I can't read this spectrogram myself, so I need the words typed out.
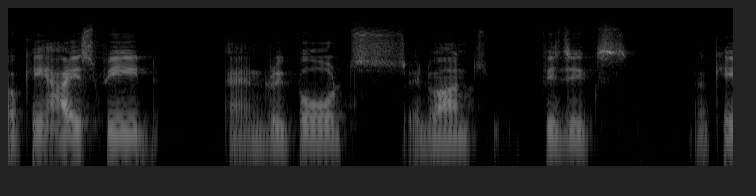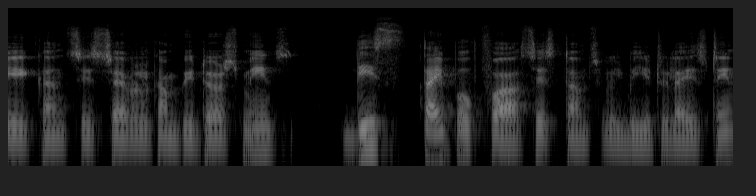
okay? High speed and reports advanced physics okay? Consists several computers means these type of uh, systems will be utilized in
